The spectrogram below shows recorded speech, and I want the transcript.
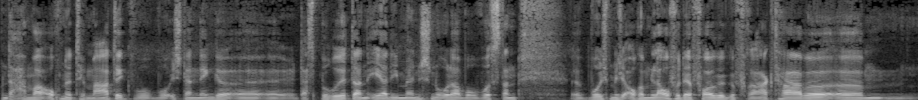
und da haben wir auch eine Thematik, wo, wo ich dann denke, äh, äh, das berührt dann eher die Menschen oder wo wo es dann, äh, wo ich mich auch im Laufe der Folge gefragt habe, ähm,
